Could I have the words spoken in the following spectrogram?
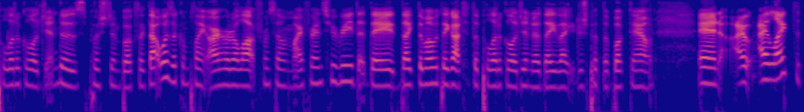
political agendas pushed in books. Like that was a complaint I heard a lot from some of my friends who read that they like the moment they got to the political agenda, they like just put the book down. And I I like the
